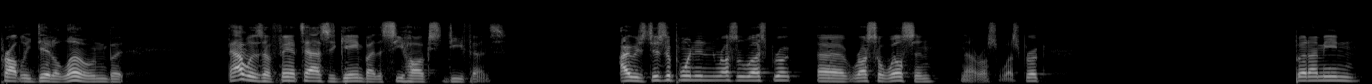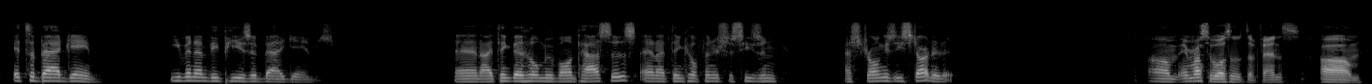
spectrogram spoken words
probably did alone, but that was a fantastic game by the Seahawks defense. I was disappointed in Russell Westbrook, uh, Russell Wilson, not Russell Westbrook. But I mean, it's a bad game. Even MVPs have bad games. And I think that he'll move on past this, and I think he'll finish the season as strong as he started it. Um, in Russell Wilson's defense, um,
